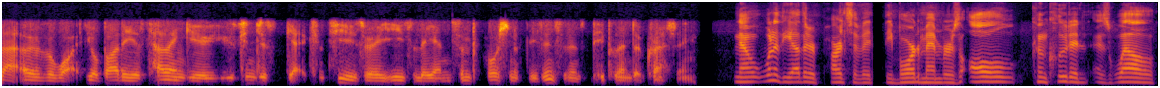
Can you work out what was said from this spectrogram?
that over what your body is telling you, you can just get confused very easily. And some proportion of these incidents, people end up crashing. Now, one of the other parts of it, the board members all concluded as well.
